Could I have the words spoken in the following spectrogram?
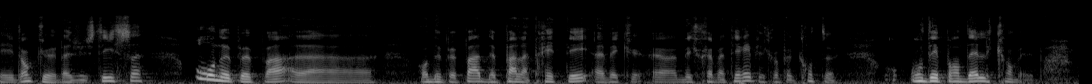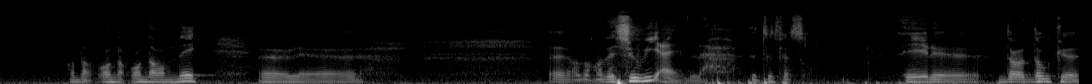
Et donc, euh, la justice, on ne peut pas, euh, on ne peut pas ne pas la traiter avec un extrême intérêt, puisqu'en fin de compte, on dépend d'elle quand même. On en est euh, euh, on est soumis à elle, de toute façon. Et donc, euh,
